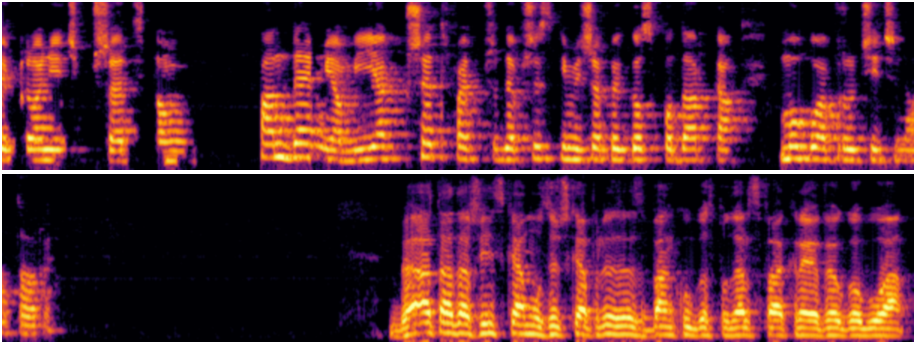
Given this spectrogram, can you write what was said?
się bronić przed tą pandemią i jak przetrwać przede wszystkim, żeby gospodarka mogła wrócić na tory. Beata Daszyńska, muzyczka, prezes Banku Gospodarstwa Krajowego była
